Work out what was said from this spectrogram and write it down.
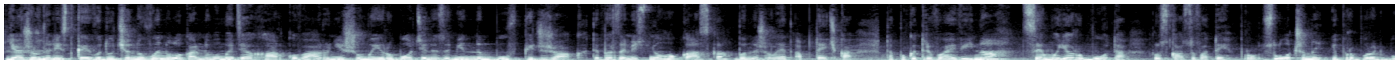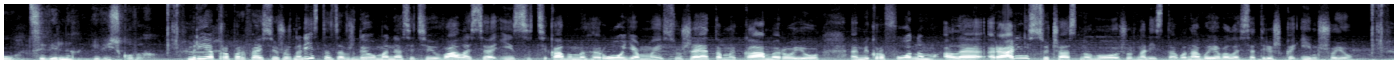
Я журналістка і ведуча новин у локальному медіа Харкова. Раніше у моїй роботі незамінним був піджак. Тепер замість нього каска, бронежилет, аптечка. Та поки триває війна, це моя робота розказувати про злочини і про боротьбу цивільних і військових. Мрія про професію журналіста завжди у мене асоціювалася із цікавими героями, сюжетами, камерою, е, мікрофоном. Але реальність сучасного журналіста вона виявилася трішки іншою.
